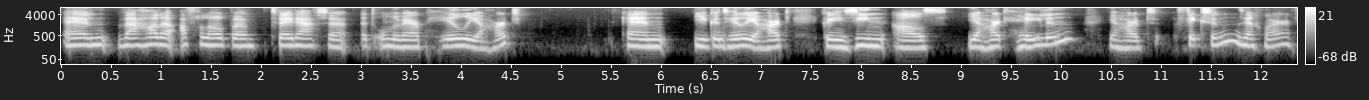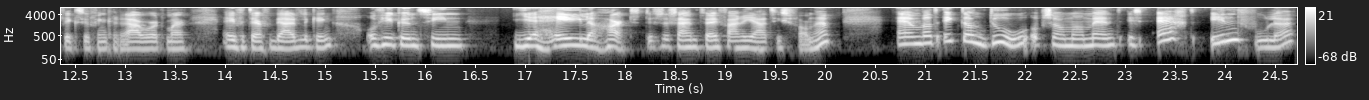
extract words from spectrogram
En we hadden afgelopen tweedaagse het onderwerp heel je hart. En je kunt heel je hart kun je zien als je hart helen, je hart fixen, zeg maar. Fixen vind ik een raar woord, maar even ter verduidelijking. Of je kunt zien je hele hart. Dus er zijn twee variaties van. Hè? En wat ik dan doe op zo'n moment is echt invoelen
